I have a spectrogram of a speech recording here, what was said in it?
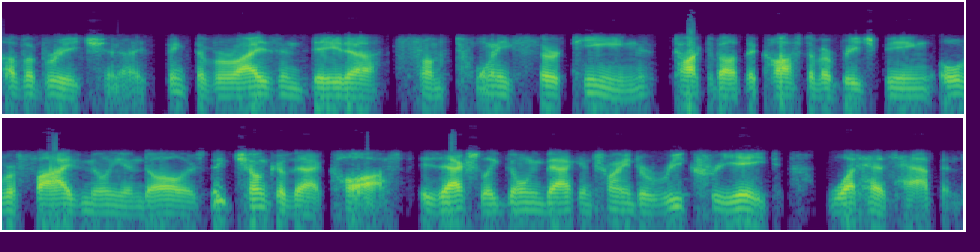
of a breach, and I think the Verizon data from 2013 talked about the cost of a breach being over $5 million. A big chunk of that cost is actually going back and trying to recreate what has happened.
